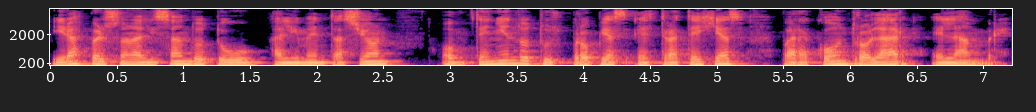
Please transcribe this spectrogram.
irás personalizando tu alimentación, obteniendo tus propias estrategias para controlar el hambre.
